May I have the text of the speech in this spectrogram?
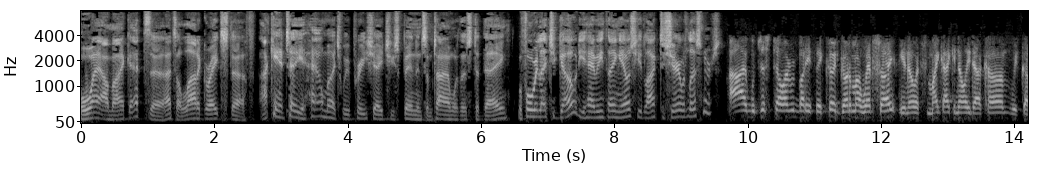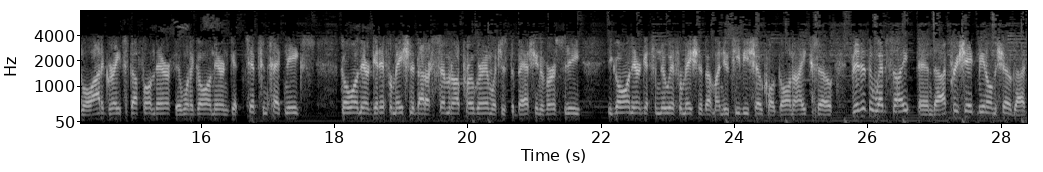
Wow, Mike, that's uh, that's a lot of great stuff. I can't tell you how much we appreciate you spending some time with us today. Before we let you go, do you have anything else you'd like to share with listeners? I would just tell everybody if they could go to my website. You know, it's MikeIaconelli.com. We've got a lot of great stuff on there. If they want to go on there and get tips and techniques, go on there, get information about our seminar program, which is the Bass University you go on there and get some new information about my new TV show called Going Ike. So visit the website, and uh, I appreciate being on the show, guys.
